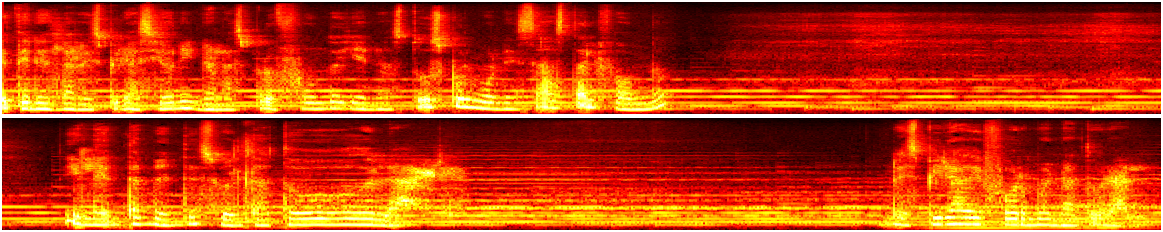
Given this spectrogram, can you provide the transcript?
Detienes la respiración, inhalas profundo, llenas tus pulmones hasta el fondo. Y lentamente suelta todo el aire. Respira de forma natural.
